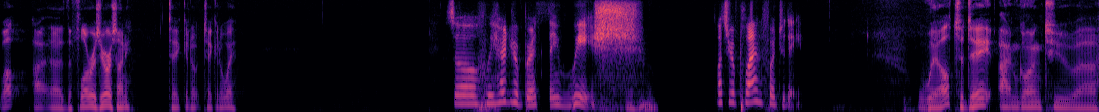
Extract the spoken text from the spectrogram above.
Well, uh, uh, the floor is yours, honey. Take it. Take it away. So we heard your birthday wish. What's your plan for today? Well, today I'm going to, uh,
